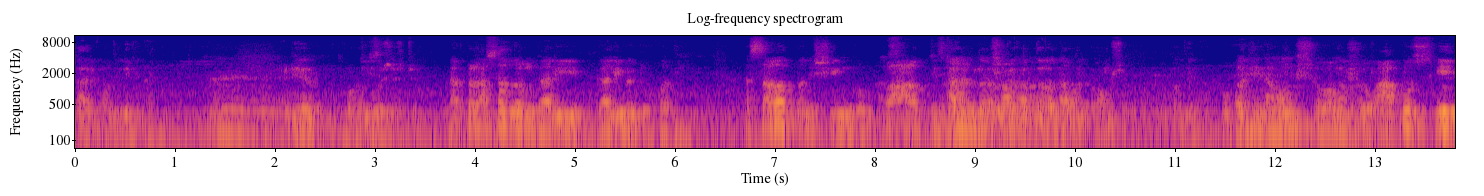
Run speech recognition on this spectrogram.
তারিখ মধ্যে লিখি না। এটি এর বড় বৈশিষ্ট্য। ডক্টর আসাদুল গালিব গালিব একটা উপাধি। আসাদ মানে সিংহ বাঘ অংশ উপাধি না। অংশ অংশ আপোষহীন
